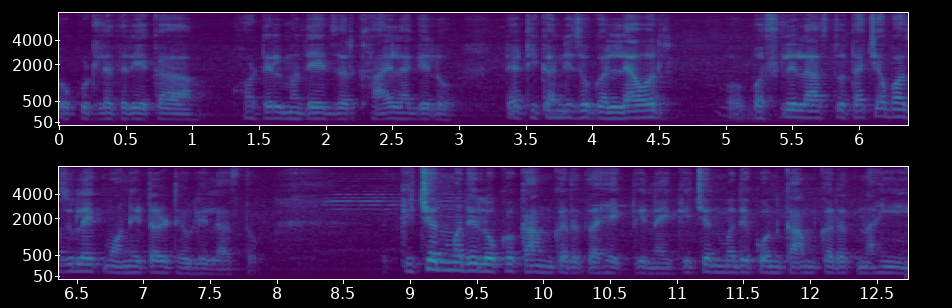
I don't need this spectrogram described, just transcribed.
कुठल्या तरी एका हॉटेलमध्ये जर खायला गेलो त्या ठिकाणी जो गल्ल्यावर बसलेला असतो त्याच्या बाजूला एक मॉनिटर ठेवलेला असतो. किचनमध्ये लोक काम करत आहे की नाही? किचनमध्ये कोण काम करत नाही?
